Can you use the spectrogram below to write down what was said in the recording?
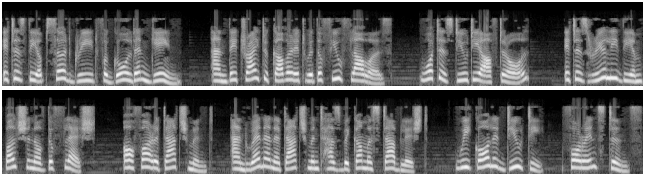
It is the absurd greed for gold and gain. And they try to cover it with a few flowers. What is duty after all? It is really the impulsion of the flesh, of our attachment. And when an attachment has become established, we call it duty. For instance,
